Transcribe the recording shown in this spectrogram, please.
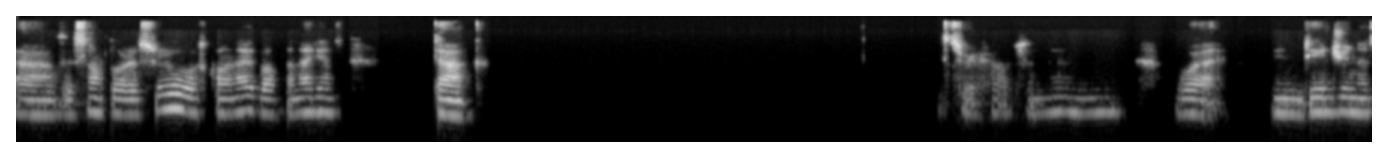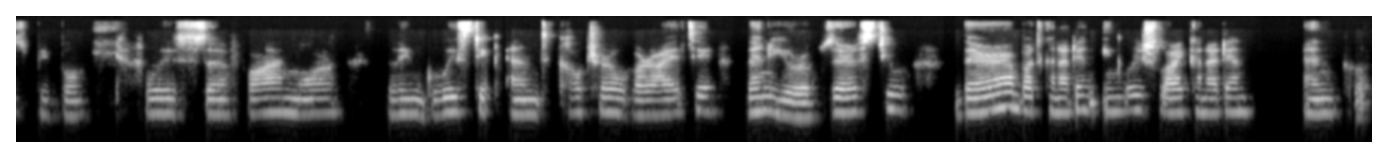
Uh, the St. Lawrence River was colonized by Canadians. Так. History helps. What? indigenous people with uh, far more linguistic and cultural variety than Europe. They're still there, but Canadian English, like Canadian Angl-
